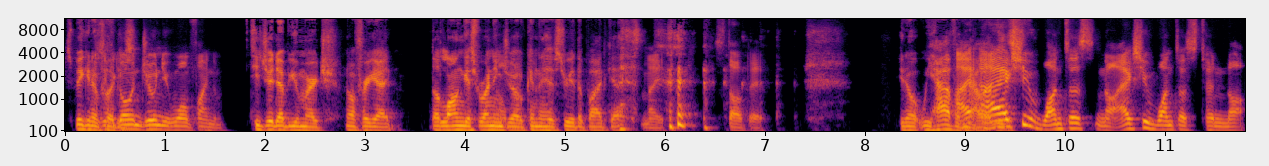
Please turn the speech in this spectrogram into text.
Speaking of If you go in June, you won't find them. TJW merch. Don't forget the longest running Oh joke in the history of the podcast. Mate, stop it. You know, we have them I, now. I actually want us. No, I actually want us to not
